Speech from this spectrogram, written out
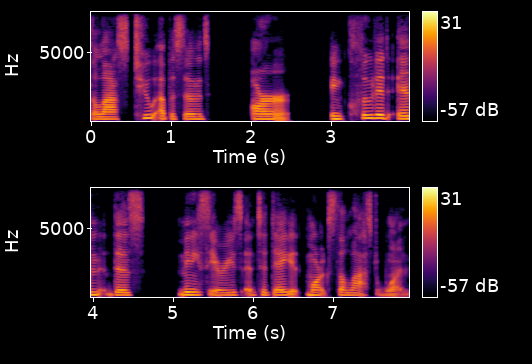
The last two episodes are included in this mini series, and today it marks the last one,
